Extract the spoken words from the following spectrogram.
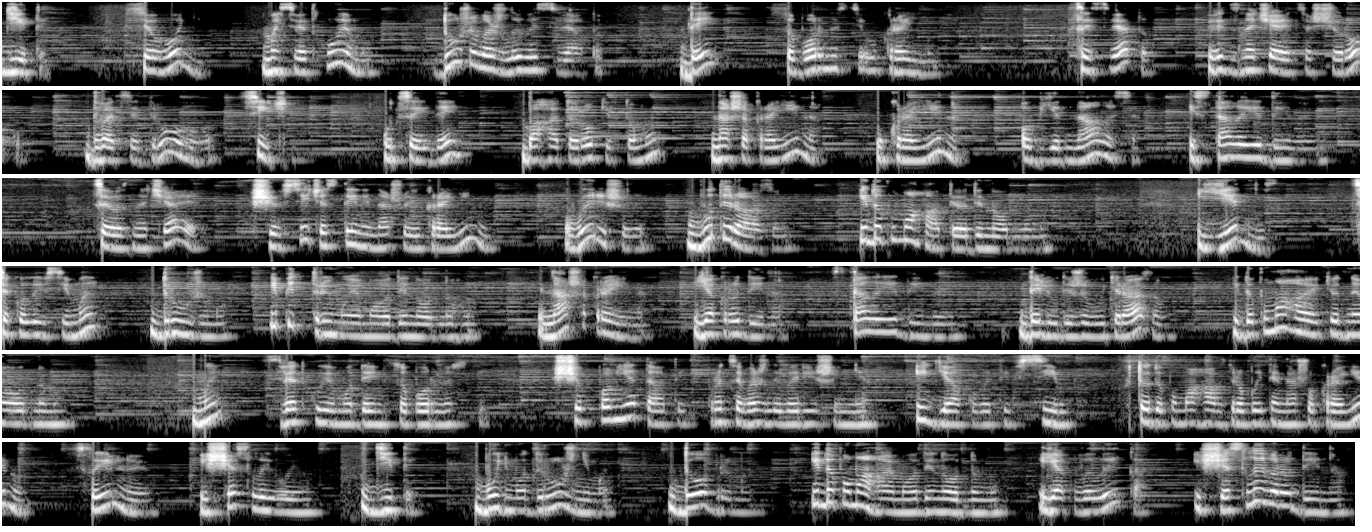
Діти, сьогодні ми святкуємо дуже важливе свято День Соборності України. Це свято відзначається щороку 22 січня. У цей день багато років тому наша країна, Україна, об'єдналася і стала єдиною. Це означає, що всі частини нашої країни вирішили бути разом і допомагати один одному. Єдність це коли всі ми дружимо і підтримуємо один одного. І наша країна, як родина, стала єдиною, де люди живуть разом і допомагають одне одному. Ми святкуємо День Соборності, щоб пам'ятати про це важливе рішення і дякувати всім, хто допомагав зробити нашу країну сильною і щасливою. Діти, будьмо дружніми, добрими і допомагаємо один одному, як велика і щаслива родина.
